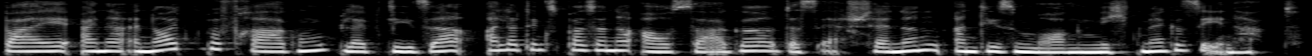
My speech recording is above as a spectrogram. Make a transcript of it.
Bei einer erneuten Befragung bleibt dieser allerdings bei seiner Aussage, dass er Shannon an diesem Morgen nicht mehr gesehen hat.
